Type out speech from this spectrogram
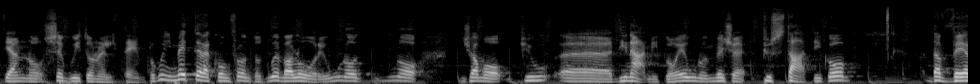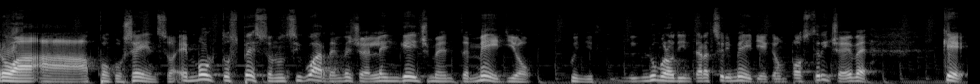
ti, hanno seguito nel tempo. Quindi mettere a confronto due valori, uno, uno diciamo più eh, dinamico e uno invece più statico, davvero ha, ha, poco senso e molto spesso non si guarda invece l'engagement medio, quindi il numero di interazioni medie che un post riceve, che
